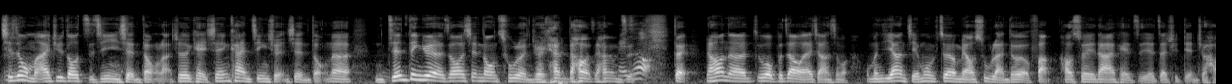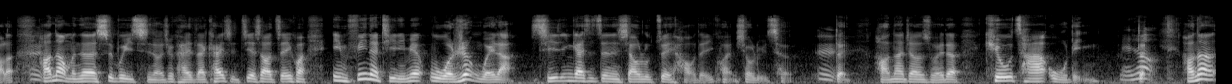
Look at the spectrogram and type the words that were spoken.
其实我们 IG 都只经营线动啦，就是可以先看精选线动。那你今天订阅了之后，线动出了，你就会看到这样子。对，然后呢，如果不知道我在讲什么，我们一样节目最后描述栏都有放，好，所以大家可以直接再去点就好了。好，那我们的事不宜迟呢，就开始来开始介绍这一款 Infinity 里面，我认为啦，其实应该是真的销路最好的一款修旅车。嗯，对，好，那叫做所谓的 Q 叉五零。没错，，好，那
